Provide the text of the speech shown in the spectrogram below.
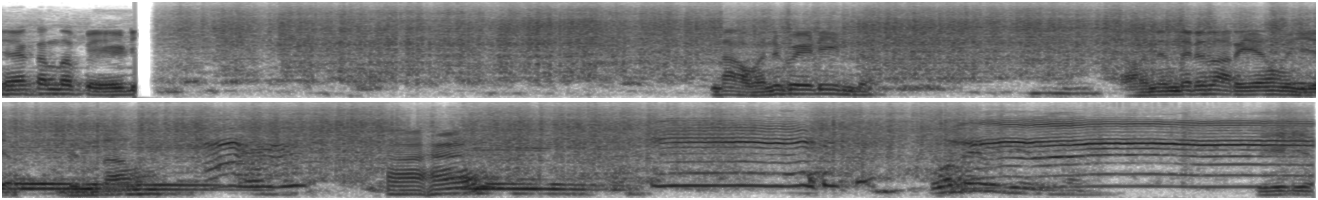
ഞാക്കെന്താ പേടി? എന്താ അവന് പേടിയില്ല. അവനെന്തായാലും അറിയാൻ വയ്യ. എന്താണ് ആഹാ. വീഡിയോ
